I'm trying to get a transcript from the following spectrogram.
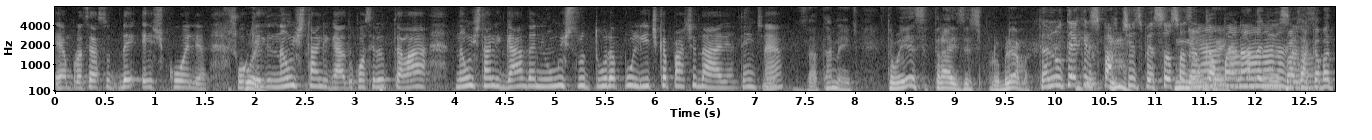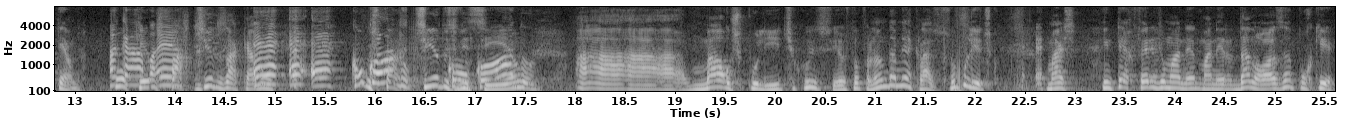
é um processo de escolha, Escolha. porque ele não está ligado, o conselho tutelar não está ligado a nenhuma estrutura política partidária. Entendi. Né? Exatamente. Então esse traz esse problema. Então não tem aqueles partidos, pessoas fazendo Não campanha, tem. nada Não, não, disso. Mas não. acaba tendo. Acaba, porque os é. partidos acabam. É, é, é. Concordo. Os partidos Concordo. viciam a, a- maus políticos. Eu estou falando da minha classe, eu sou político. Mas interfere de uma maneira, maneira danosa, porque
